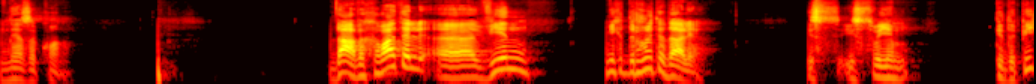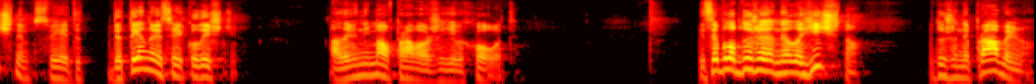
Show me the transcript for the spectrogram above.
Не законом. Да, вихователь е, він міг дружити далі із, із своїм підопічним, своєю дит- дитиною, цією колишньою, але він не мав права вже її виховувати. І це було б дуже нелогічно, дуже неправильно,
